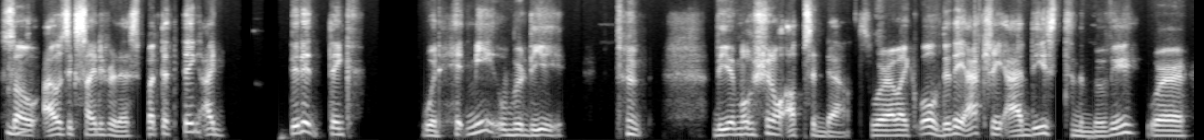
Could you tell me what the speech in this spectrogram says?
so I was excited for this. But the thing I didn't think would hit me were the the emotional ups and downs. Where I'm like, "Whoa, did they actually add these to the movie?" Where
